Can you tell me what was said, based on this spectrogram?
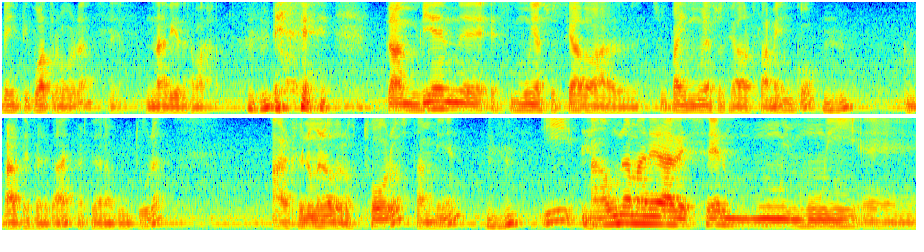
24 horas, eh, nadie trabaja. También eh, es muy asociado al. Es un país muy asociado al flamenco. En parte es verdad, es parte de la cultura. Al fenómeno de los toros también. Y a una manera de ser muy, muy eh,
